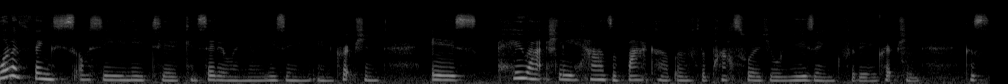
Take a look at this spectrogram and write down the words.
One of the things obviously you need to consider when you're using encryption is who actually has a backup of the password you're using for the encryption. Because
